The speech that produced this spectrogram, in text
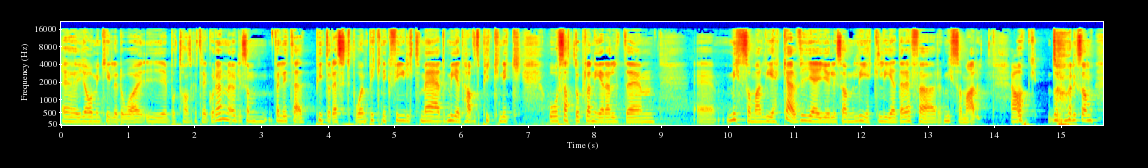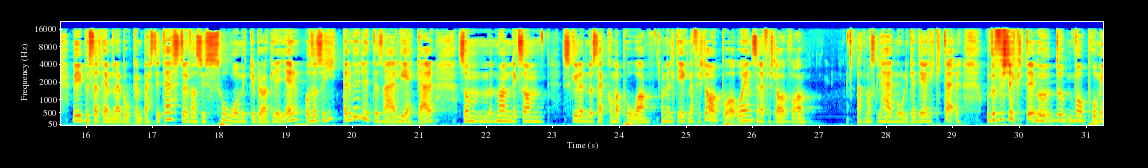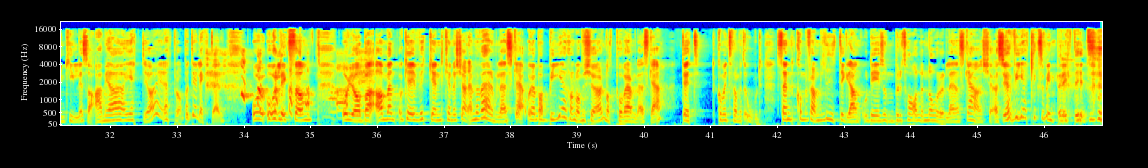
eh, jag och min kille då i Botaniska trädgården, eh, liksom väldigt här pittoreskt på en picknickfilt med medhavd picknick och satt och planerade lite eh, midsommarlekar. Vi är ju liksom lekledare för midsommar. Ja. Och då liksom, vi beställt hem den här boken Bäst i test och det fanns ju så mycket bra grejer. Och sen så hittade vi lite så här lekar som man liksom skulle ändå så här komma på ja, lite egna förslag på. Och en sån här förslag var att man skulle härma olika dialekter. Och då försökte, och då var på min kille sa, ah, men jag, är jätte, jag är rätt bra på dialekter. Och, och liksom, och jag bara, ah, men okej vilken kan du köra? Ja, men värmländska. Och jag bara ber honom köra något på värmländska. Du vet, det kommer inte fram ett ord. Sen kommer det fram lite grann och det är som brutal norrländska han kör, så jag vet liksom inte riktigt.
